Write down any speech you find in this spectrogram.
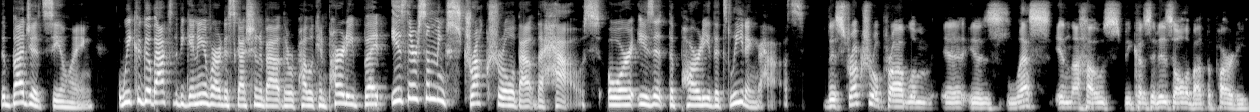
the budget ceiling. We could go back to the beginning of our discussion about the Republican Party, but is there something structural about the House, or is it the party that's leading the House? The structural problem uh, is less in the House because it is all about the party.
